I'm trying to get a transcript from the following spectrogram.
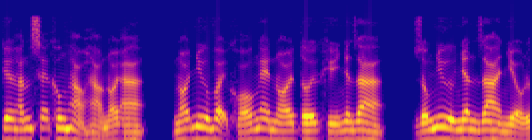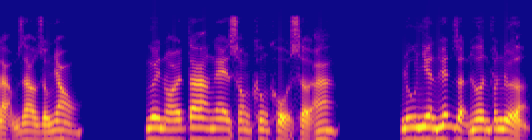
kia hắn sẽ không hảo hảo nói à, nói như vậy khó nghe nói tới khí nhân ra, giống như nhân ra nhiều lạm giao giống nhau. Ngươi nói ta nghe xong không khổ sở a. À. Nhu nhiên hết giận hơn phân nửa,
